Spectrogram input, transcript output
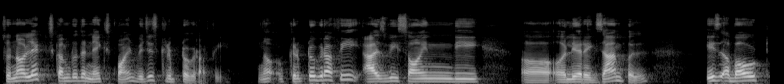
So now let's come to the next point which is cryptography. Now cryptography as we saw in the uh, earlier example is about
